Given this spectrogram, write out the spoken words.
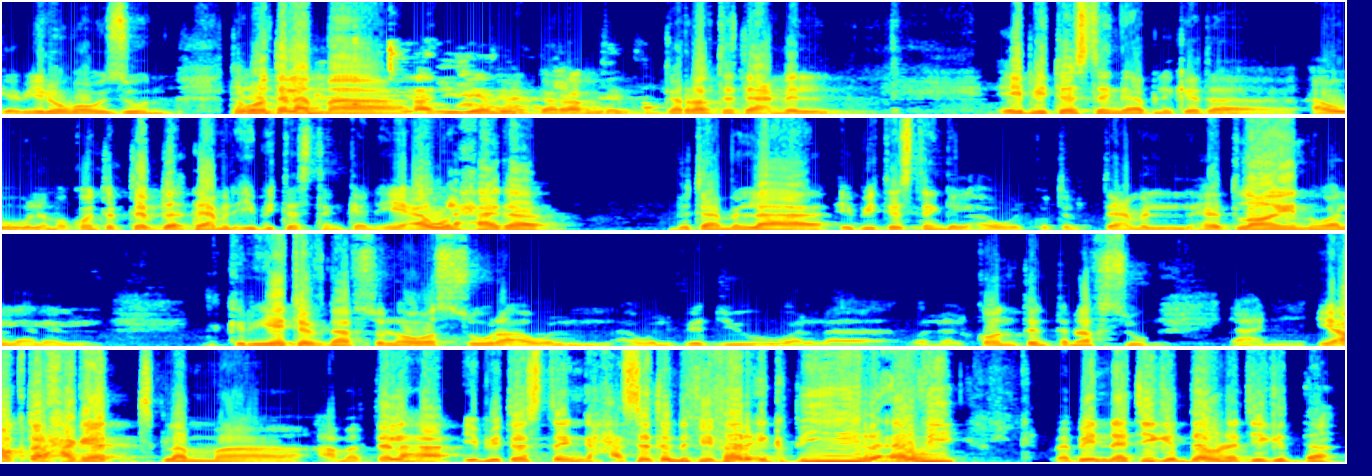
جميل وموزون. طب وأنت لما جربت جربت تعمل A/B testing قبل كده أو لما كنت بتبدأ تعمل A/B testing كان إيه أول حاجة بتعمل لها A/B testing الأول؟ كنت بتعمل headline ولا لل creative نفسه اللي هو الصورة أو أو الفيديو ولا ولا ال content نفسه؟ يعني إيه أكتر حاجات لما عملت لها A/B testing حسيت إن في فرق كبير قوي ما بين نتيجة ده ونتيجة ده؟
